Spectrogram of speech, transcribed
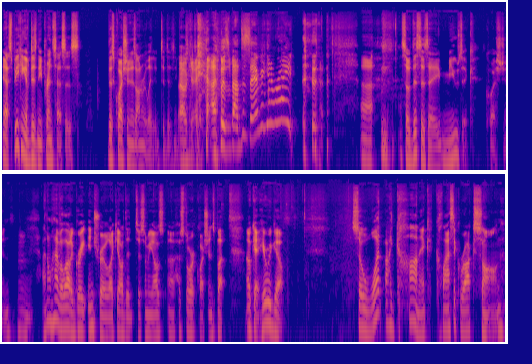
yeah. Speaking of Disney princesses, this question is unrelated to Disney. Okay, I was about to say I'm gonna get it right. uh, so this is a music question. Hmm. I don't have a lot of great intro like y'all did to some of y'all's uh, historic questions, but okay, here we go. So, what iconic classic rock song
